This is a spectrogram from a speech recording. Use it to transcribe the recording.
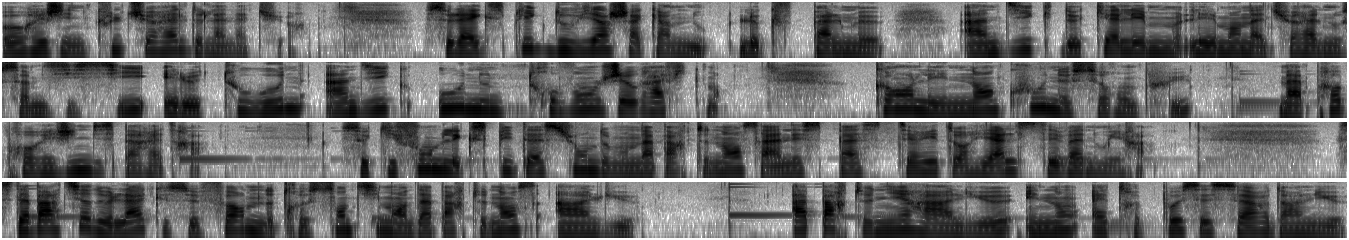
origine culturelle de la nature. Cela explique d'où vient chacun de nous. Le Gfpalme indique de quel élément naturel nous sommes ici, et le Tuwun indique où nous nous trouvons géographiquement. Quand les Nankou ne seront plus, ma propre origine disparaîtra. Ce qui fonde l'explication de mon appartenance à un espace territorial s'évanouira. C'est à partir de là que se forme notre sentiment d'appartenance à un lieu. Appartenir à un lieu et non être possesseur d'un lieu.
